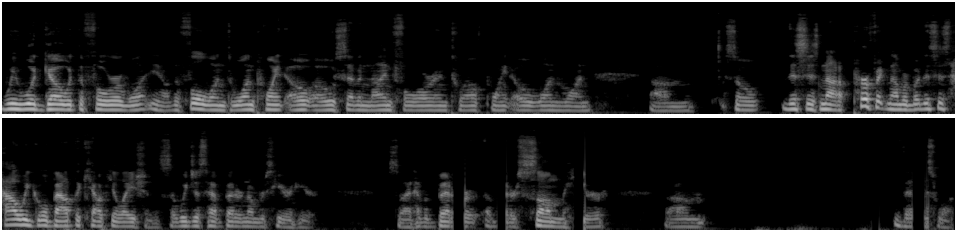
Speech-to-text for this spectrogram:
we would go with the full one, you know, the full ones 1.00794 and 12.011. Um, so this is not a perfect number, but this is how we go about the calculations. So we just have better numbers here and here. So I'd have a better a better sum here um, than this one.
